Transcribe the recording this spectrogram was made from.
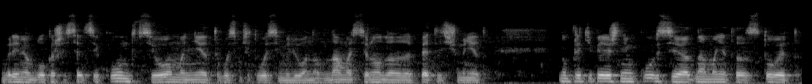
Время блока 60 секунд. Всего монет 88 миллионов. На мастерноду надо 5000 монет. Ну, при теперешнем курсе одна монета стоит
